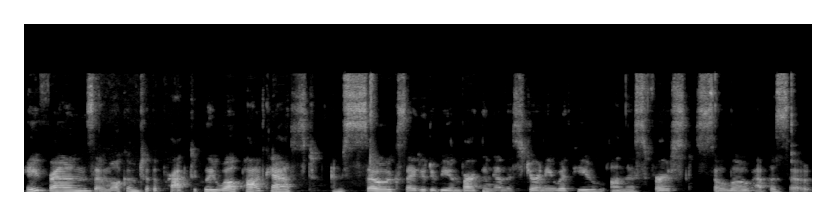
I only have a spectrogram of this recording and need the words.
Hey, friends, and welcome to the Practically Well podcast. I'm so excited to be embarking on this journey with you on this first solo episode.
